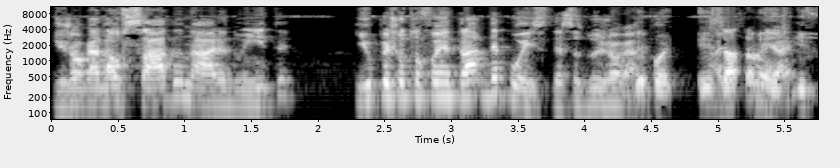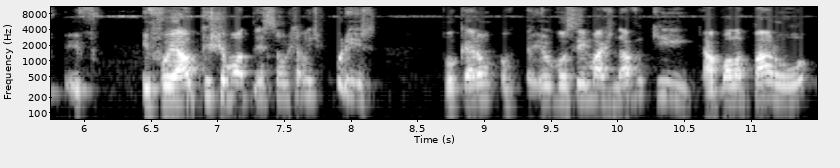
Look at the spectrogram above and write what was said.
de jogada alçada na área do Inter e o Peixoto foi entrar depois dessas duas jogadas. Depois, exatamente. E, e, e, foi algo que chamou a atenção justamente por isso. Porque era, eu, você imaginava que a bola parou,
